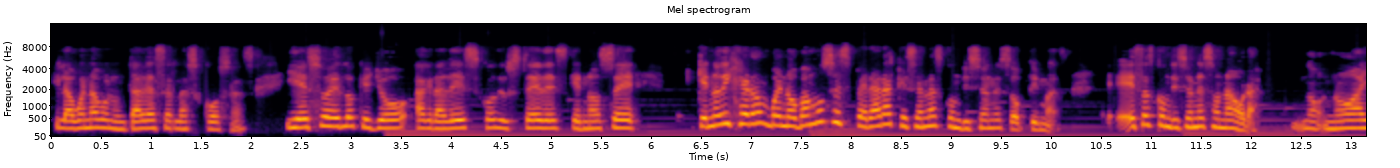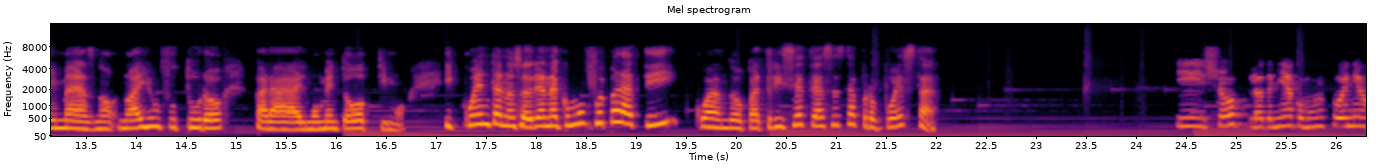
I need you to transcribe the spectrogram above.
y la buena voluntad de hacer las cosas. Y eso es lo que yo agradezco de ustedes, que no se, que no dijeron, bueno, vamos a esperar a que sean las condiciones óptimas. Esas condiciones son ahora. No, no hay más, no, no hay un futuro para el momento óptimo. Y cuéntanos, Adriana, ¿cómo fue para ti cuando Patricia te hace esta propuesta? Y yo lo tenía como un sueño,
